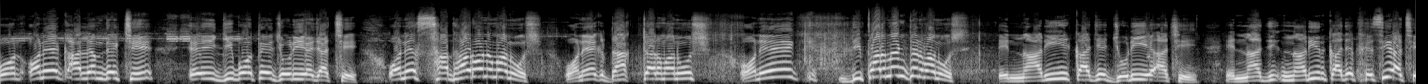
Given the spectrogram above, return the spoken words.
বোন, অনেক আলেম দেখছি এই গিবতে জড়িয়ে যাচ্ছে। অনেক সাধারণ মানুষ, অনেক ডাক্তার মানুষ, অনেক ডিপার্টমেন্টের মানুষ এই নারীর কাজে জড়িয়ে আছে। নারীর কাজে ফেসে আছে,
